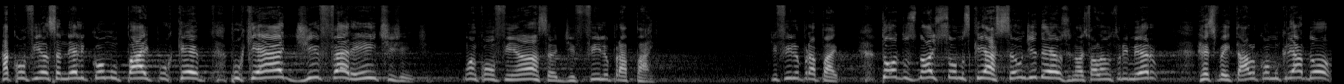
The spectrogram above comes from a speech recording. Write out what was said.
a confiança nele como pai, por quê? Porque é diferente, gente. Uma confiança de filho para pai. De filho para pai. Todos nós somos criação de Deus, e nós falamos primeiro respeitá-lo como criador.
